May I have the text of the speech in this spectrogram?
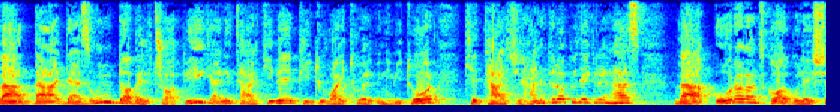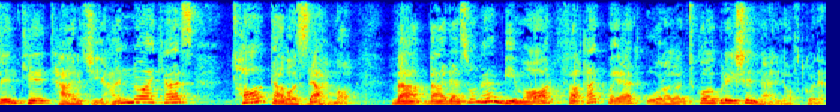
و بعد از اون double therapy یعنی ترکیب P2Y12 inhibitor که ترجیحاً کلوپیدگرین هست و oral anticoagulation که ترجیحاً NOAC هست تا 12 ماه. و بعد از اون هم بیمار فقط باید oral anticoagulation دریافت کنه.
